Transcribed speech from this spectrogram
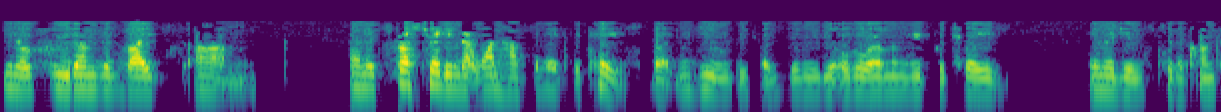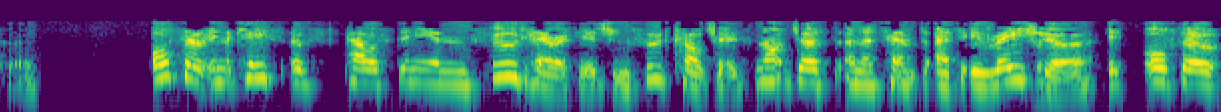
you know, freedoms and rights. Um, and it's frustrating that one has to make the case, but we do because the media overwhelmingly portrays images to the contrary also, in the case of Palestinian food heritage and food culture, it's not just an attempt at erasure, it's also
